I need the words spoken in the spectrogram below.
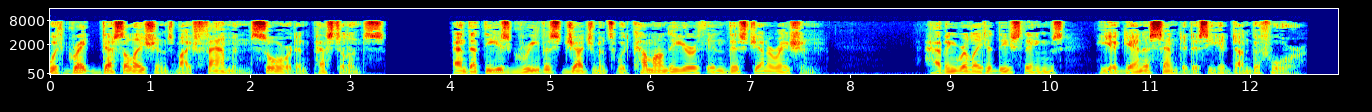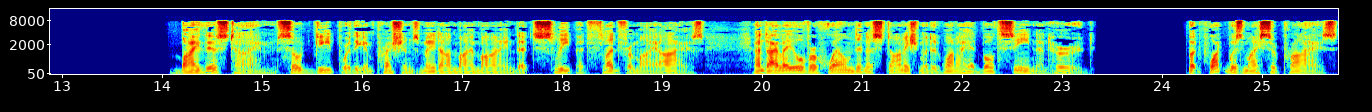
with great desolations by famine, sword, and pestilence, and that these grievous judgments would come on the earth in this generation. Having related these things, he again ascended as he had done before. By this time, so deep were the impressions made on my mind that sleep had fled from my eyes, and I lay overwhelmed in astonishment at what I had both seen and heard. But what was my surprise,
